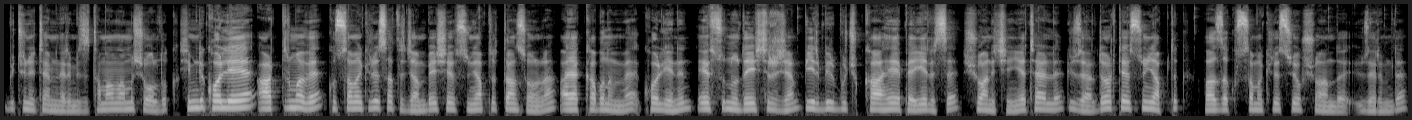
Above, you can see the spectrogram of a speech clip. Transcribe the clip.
bütün itemlerimizi tamamlamış olduk. Şimdi kolyeye arttırma ve kutsama küresi atacağım. 5 efsun yaptıktan sonra ayakkabının ve kolyenin Efsun'u değiştireceğim. 1-1.5 KHP gelirse şu an için yeterli. Güzel. 4 Efsun yaptık. Fazla kutsama küresi yok şu anda üzerimde.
